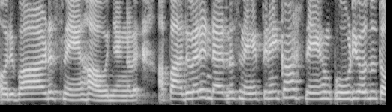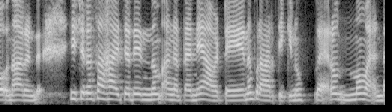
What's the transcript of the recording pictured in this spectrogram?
ഒരുപാട് സ്നേഹമാവും ഞങ്ങൾ അപ്പോൾ അതുവരെ ഉണ്ടായിരുന്ന സ്നേഹത്തിനേക്കാൾ സ്നേഹം കൂടിയോ എന്ന് തോന്നാറുണ്ട്. ഈശ്വരൻ സഹായിച്ചത് എന്നും അങ്ങനെ തന്നെ ആവട്ടെ എന്ന് പ്രാർത്ഥിക്കുന്നു. വേറെ ഒന്നും വേണ്ട.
